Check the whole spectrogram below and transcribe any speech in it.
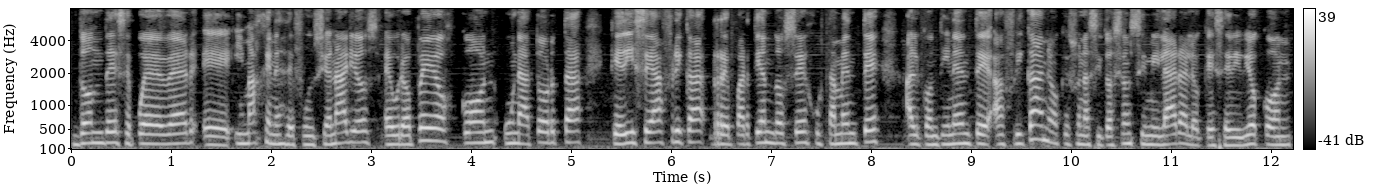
donde se puede ver eh, imágenes de funcionarios europeos con una torta que dice África repartiéndose justamente al continente africano, que es una situación similar a lo que se vivió con,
